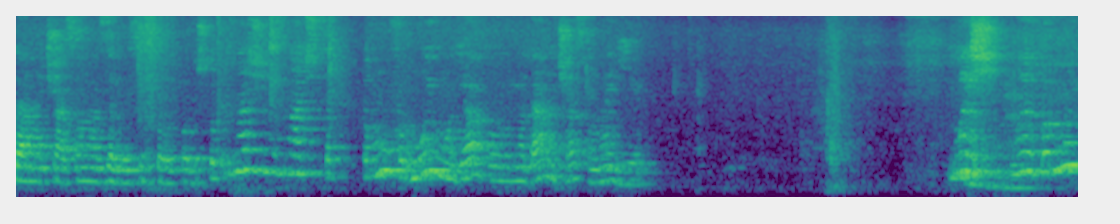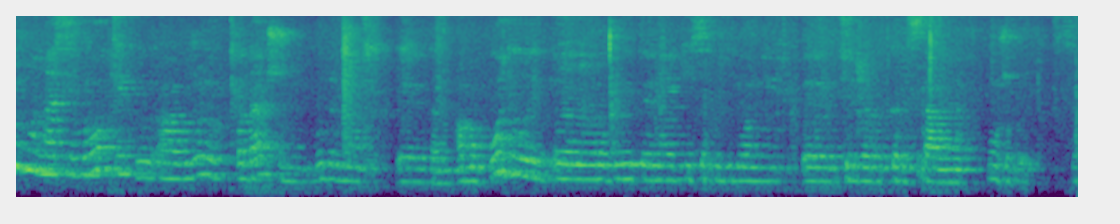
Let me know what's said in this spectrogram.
На даний час вона землі сільськогосподарського призначення значиться, тому формуємо, як на даний час вона є. Ми, ми формуємо на 7 років, а вже в подальшому будемо е, там, або поділи е, робити на якісь определені е, цільове використання. Може бути, це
